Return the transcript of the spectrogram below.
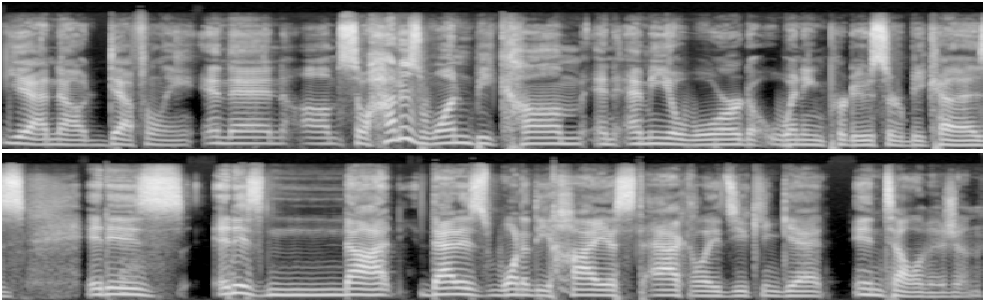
yeah no definitely and then um so how does one become an emmy award winning producer because it is it is not that is one of the highest accolades you can get in television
